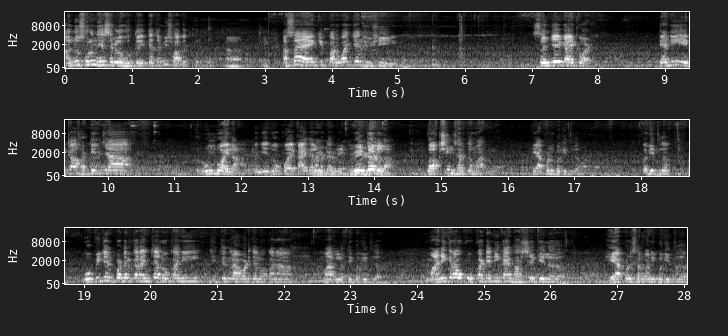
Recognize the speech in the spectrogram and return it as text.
अनुसरून हे सगळं होतंय त्याचं मी स्वागत करतो. असं आहे की परवाच्या दिवशी संजय गायकवाड त्यांनी एका हॉटेलच्या रूम बॉयला म्हणजे जो काय काय त्याला म्हणतात वेटरला बॉक्सिंग सारखं मारलं. हे आपण बघितलं. बघितलं? गोपीचंद पडळकरांच्या लोकांनी जितेंद्र आव्हाडच्या लोकांना मारलं ते बघितलं. माणिकराव कोकाट यांनी काय भाष्य केलं हे आपण सर्वांनी बघितलं.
